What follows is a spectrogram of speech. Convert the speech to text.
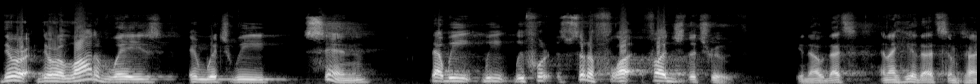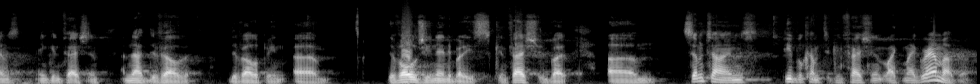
There are, there are a lot of ways in which we sin that we, we, we sort of fudge the truth. You know, that's, and I hear that sometimes in confession. I'm not develop, developing, um, divulging anybody's confession, but um, sometimes people come to confession like my grandmother.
